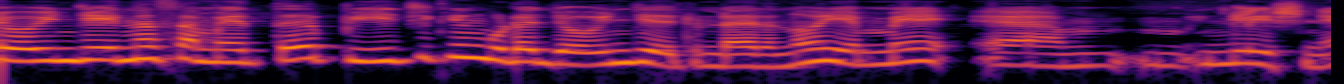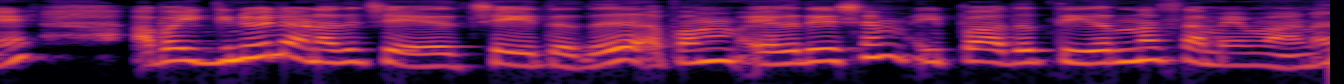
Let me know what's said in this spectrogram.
ജോയിൻ ചെയ്യുന്ന സമയത്ത് പി ജിക്കും കൂടെ ജോയിൻ ചെയ്തിട്ടുണ്ടായിരുന്നു എം എ ഇംഗ്ലീഷിന്. അപ്പോൾ ഇഗ്നുവിലാണ് അത് ചെയ്തത്. അപ്പം ഏകദേശം ഇപ്പോൾ അത് തീർന്ന സമയമാണ്.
